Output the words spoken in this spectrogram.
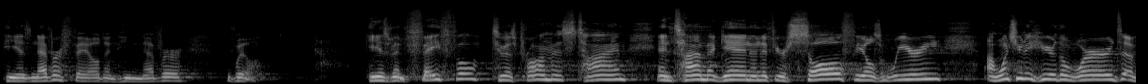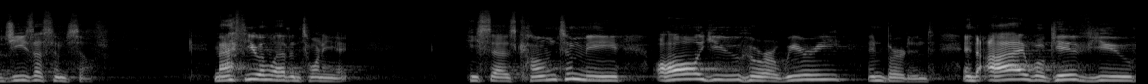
He has never failed and He never will. He has been faithful to his promise time and time again. And if your soul feels weary, I want you to hear the words of Jesus himself. Matthew 11, 28. He says, Come to me, all you who are weary and burdened, and I will give you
